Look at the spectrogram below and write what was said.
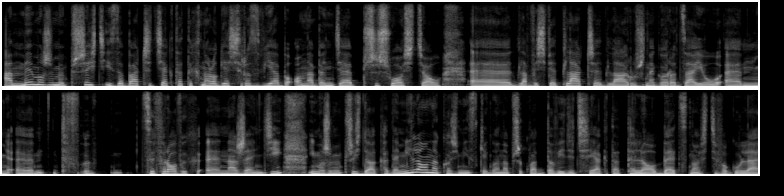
A my możemy przyjść i zobaczyć, jak ta technologia się rozwija, bo ona będzie przyszłością dla wyświetlaczy, dla różnego rodzaju cyfrowych e, narzędzi i możemy przyjść do Akademii Leona Koźmińskiego, na przykład dowiedzieć się, jak ta teleobecność w ogóle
